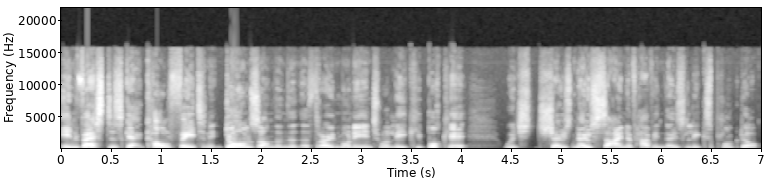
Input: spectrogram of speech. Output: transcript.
investors get cold feet and it dawns on them that they're throwing money into a leaky bucket, which shows no sign of having those leaks plugged up.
